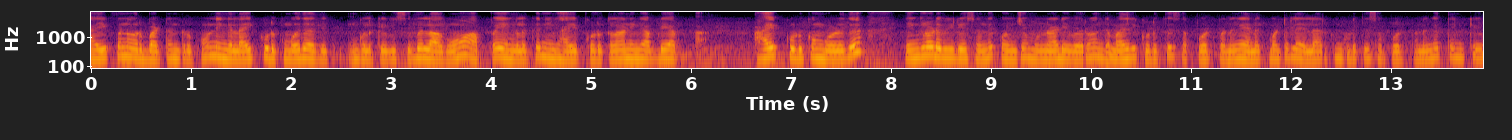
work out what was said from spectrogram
ஹைப்புன்னு ஒரு பட்டன் இருக்கும். நீங்கள் லைக் கொடுக்கும்போது அது உங்களுக்கு விசிபிள் ஆகும். அப்போ எங்களுக்கு நீங்கள் ஹைப் கொடுக்கலாம். நீங்கள் அப்படியே ஹைப் கொடுக்கும் பொழுது எங்களோட வீடியோஸ் வந்து கொஞ்சம் முன்னாடி வரும். இந்த மாதிரி கொடுத்து சப்போர்ட் பண்ணுங்கள் எனக்கு மட்டும் இல்லை எல்லாருக்கும் கொடுத்து சப்போர்ட் பண்ணுங்கள் தேங்க்யூ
